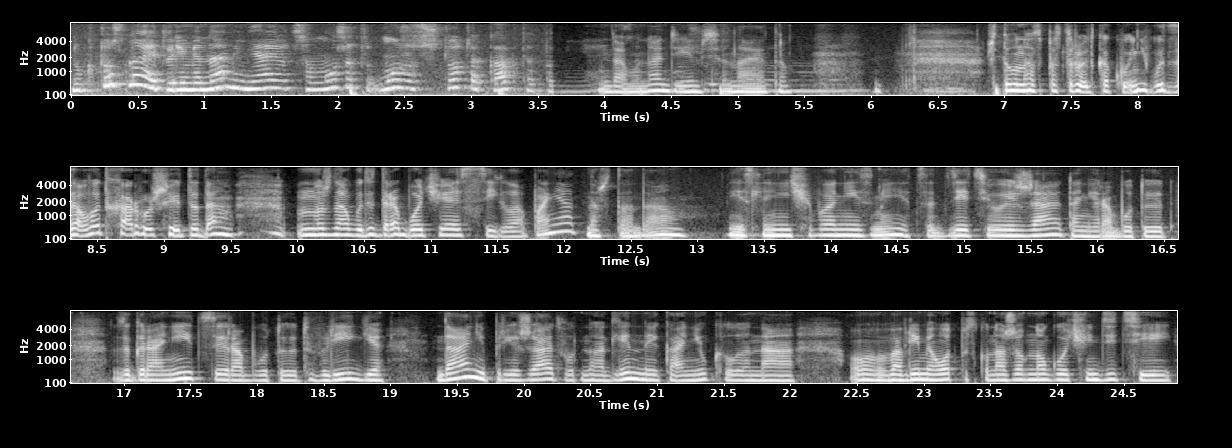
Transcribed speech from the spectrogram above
ну, кто знает, времена меняются, может, может что-то как-то поменяется. Да, мы надеемся на это что у нас построят какой-нибудь завод хороший, и туда нужна будет рабочая сила. Понятно, что да, если ничего не изменится. Дети уезжают, они работают за границей, работают в Риге. Да, они приезжают вот на длинные каникулы, на, во время отпуска. У нас же много очень детей.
